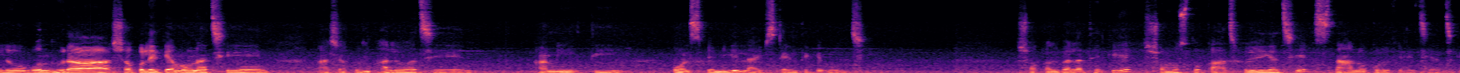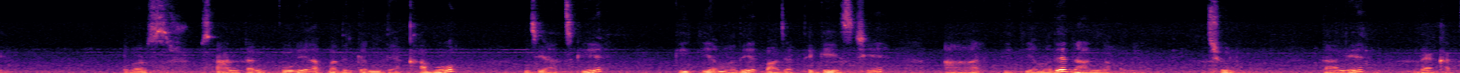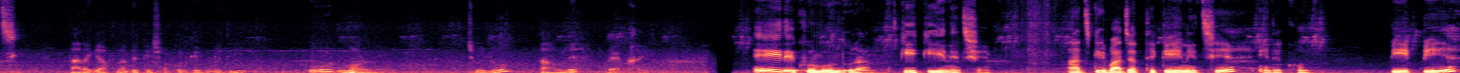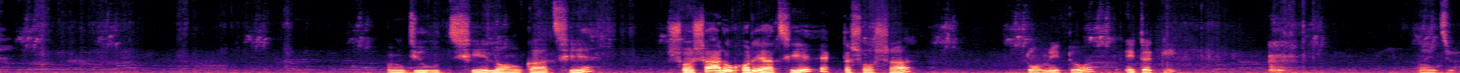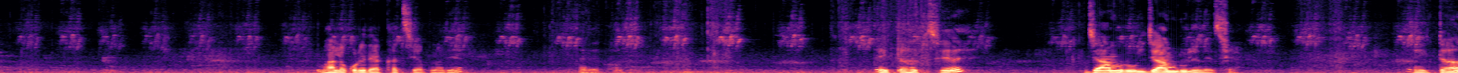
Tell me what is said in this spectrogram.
Hello বন্ধুরা, সকলে কেমন আছেন? আশা করি ভালো আছেন। আমি একটি পলস ফ্যামিলি লাইফস্টাইল থেকে বলছি। সকালবেলা থেকে সমস্ত কাজ হয়ে গেছে, স্নানও করে ফেলেছি আজকে। এবার স্নান টান করে আপনাদেরকে আমি দেখাবো যে আজকে কী কী আমাদের বাজার থেকে এসছে আর কী কী আমাদের রান্না হবে। চলুন, তাহলে দেখাচ্ছি। তার আগে আপনাদেরকে সকলকে বলে দিই, গুড মর্নিং। চলুন তাহলে দেখাই। এই দেখুন বন্ধুরা, কি কি এনেছে। আজকে বাজার থেকে এনেছে, এ দেখুন, পেঁপে, যে উচ্ছে, লঙ্কা আছে শশা আরও ঘরে আছে, একটা শশা টমেটো, এটা কি? ভালো করে দেখাচ্ছি আপনাদের। এটা হচ্ছে জামরুল জামরুল এনেছে। এইটা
